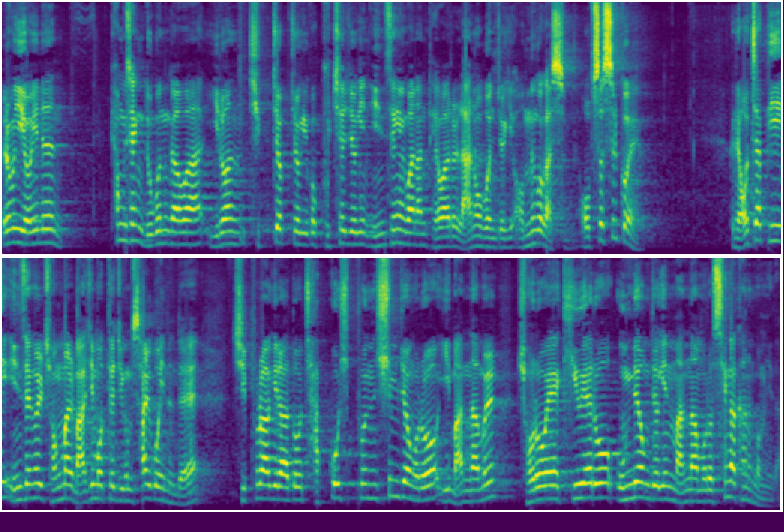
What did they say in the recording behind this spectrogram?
여러분 이 여인은 평생 누군가와 이런 직접적이고 구체적인 인생에 관한 대화를 나눠본 적이 없는 것 같습니다. 없었을 거예요. 근데 어차피 인생을 정말 마지못해 지금 살고 있는데 지푸라기라도 잡고 싶은 심정으로 이 만남을 절호의 기회로 운명적인 만남으로 생각하는 겁니다.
